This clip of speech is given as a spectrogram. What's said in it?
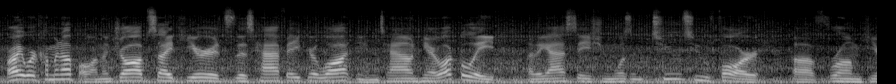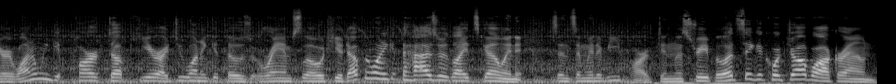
Alright, we're coming up on the job site here. It's this half acre lot in town here. Luckily, uh, the gas station wasn't too, too far uh, from here. Why don't we get parked up here? I do want to get those ramps lowered here. Definitely want to get the hazard lights going since I'm going to be parked in the street. But let's take a quick job walk around.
